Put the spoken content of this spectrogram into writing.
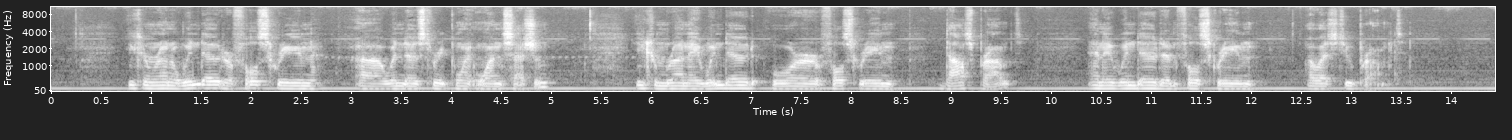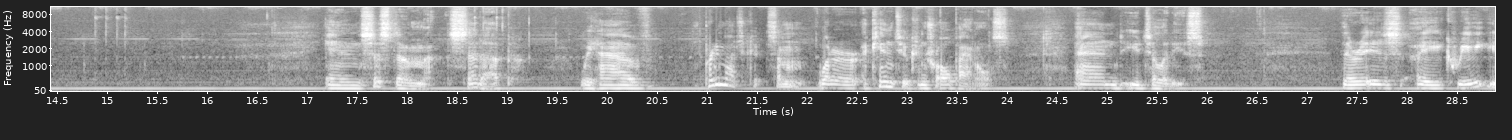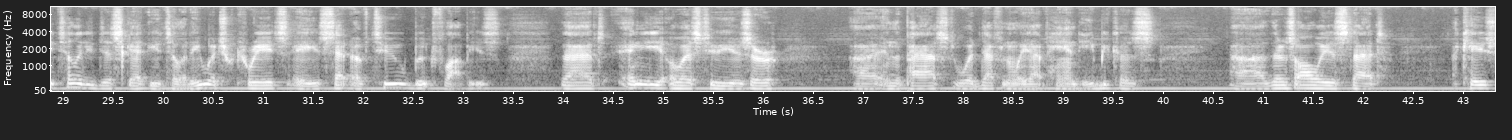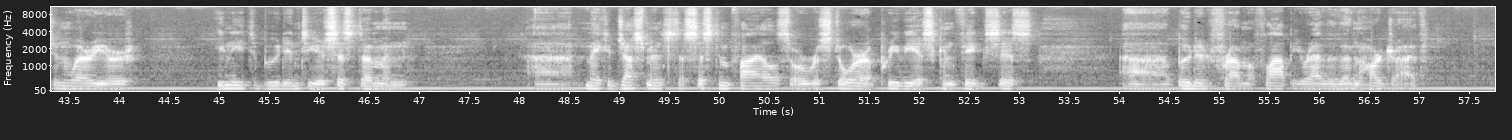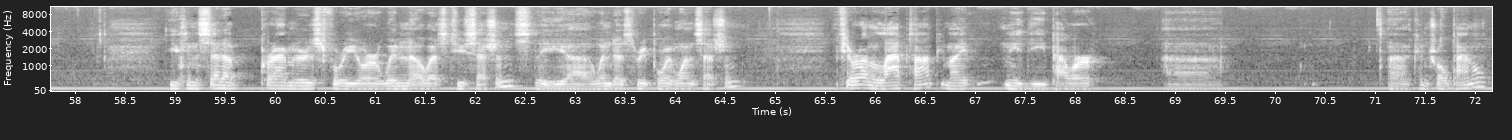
You can run a windowed or full screen uh, Windows 3.1 session. You can run a windowed or full screen DOS prompt and a windowed and full screen OS2 prompt. In system setup, we have pretty much some what are akin to control panels and utilities. There is a create utility diskette utility which creates a set of two boot floppies that any OS2 user uh, in the past would definitely have handy because uh, there's always that occasion where you're you need to boot into your system and uh, make adjustments to system files or restore a previous config sys uh, booted from a floppy rather than the hard drive. You can set up parameters for your Win OS 2 sessions, the uh, Windows 3.1 session. If you're on a laptop, you might need the power uh, uh, control panel.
